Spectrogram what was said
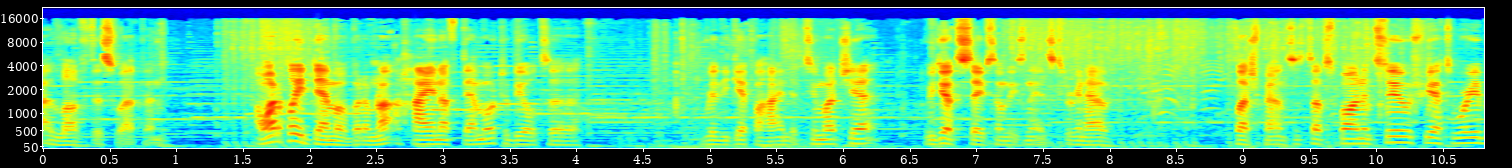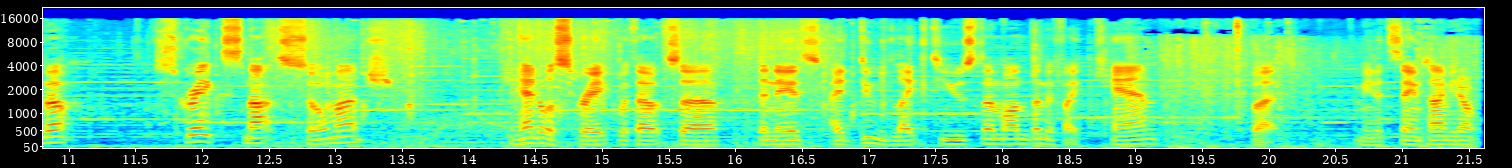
I love this weapon. I want to play demo, but I'm not high enough demo to be able to really get behind it too much yet. We do have to save some of these nades because we're going to have flesh pounds and stuff spawning too, which we have to worry about. Scrakes, not so much. Can handle a Scrake without uh, the nades. I do like to use them on them if I can, but I mean at the same time you don't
